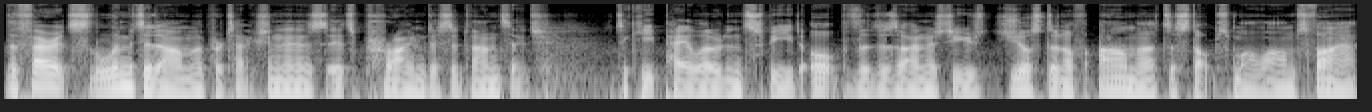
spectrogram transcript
The Ferret's limited armour protection is its prime disadvantage. To keep payload and speed up, the designers used just enough armour to stop small arms fire.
